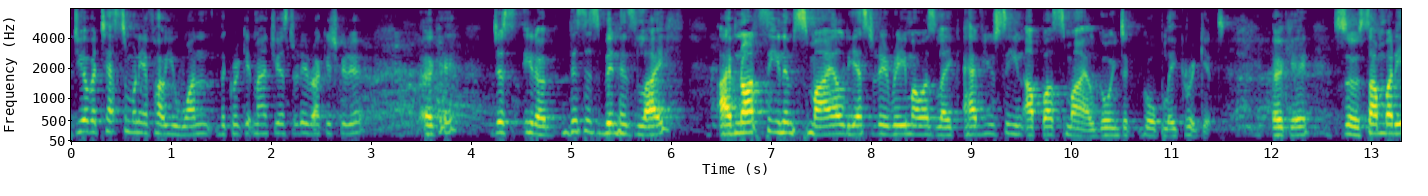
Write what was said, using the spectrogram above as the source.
do you have a testimony of how you won the cricket match yesterday, Rakesh Kurian? Okay. Just, you know, this has been his life. I've not seen him smile. Yesterday, Rema was like, Have you seen Appa smile going to go play cricket? Okay, so somebody,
